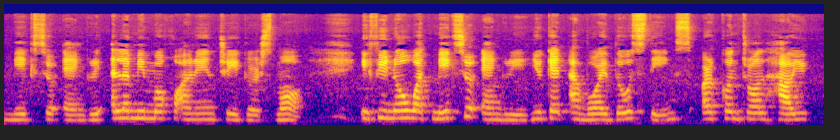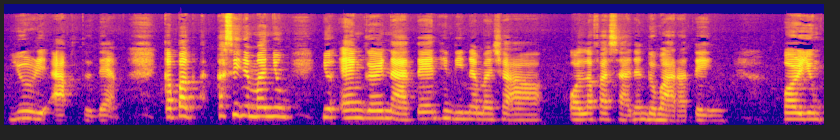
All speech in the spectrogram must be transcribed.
makes you angry. Alamin mo kung ano yung triggers mo. If you know what makes you angry, you can avoid those things or control how you, you react to them. Kapag, kasi naman yung, yung anger natin, hindi naman siya uh, all of a sudden dumarating or yung,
